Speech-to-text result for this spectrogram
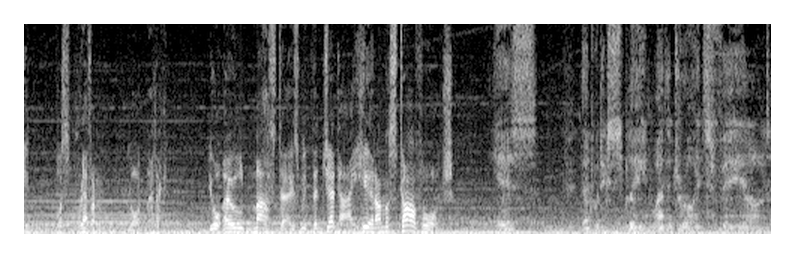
it was Revan, Lord Malak. Your old master is with the Jedi here on the Starforge. Yes, that would explain why the droids failed.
